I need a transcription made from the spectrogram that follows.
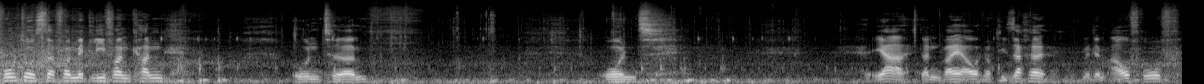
Fotos davon mitliefern kann. Und, ähm, und ja, dann war ja auch noch die Sache mit dem Aufruf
